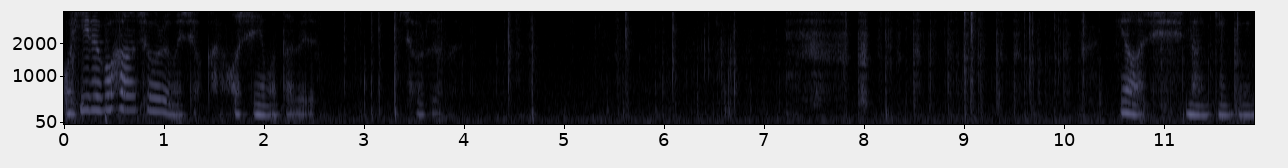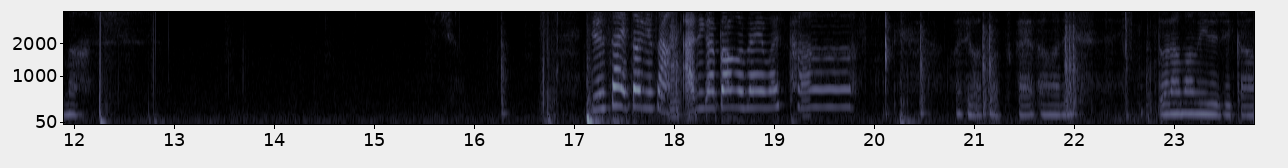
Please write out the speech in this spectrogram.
お昼ご飯ショールームしようかな。欲しいも食べるショールーム。よしランキング見ます。13位峠さんありがとうございました。お仕事お疲れ様です。ドラマ見る時間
